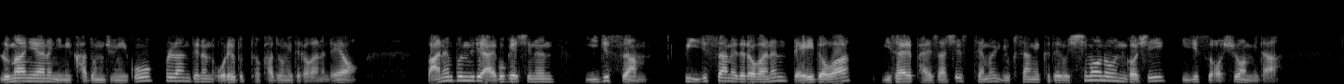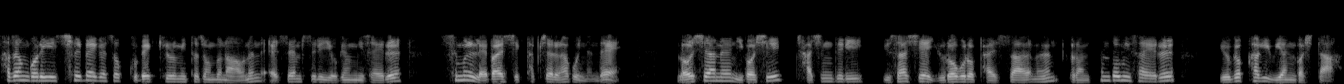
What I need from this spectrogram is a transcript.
루마니아는 이미 가동 중이고 폴란드는 올해부터 가동에 들어가는데요. 많은 분들이 알고 계시는 이지스함, 그 이지스함에 들어가는 레이더와 미사일 발사 시스템을 육상에 그대로 심어 놓은 것이 이지스 어슈어입니다. 사정거리 700에서 900km 정도 나오는 SM-3 요격 미사일을 24발씩 탑재를 하고 있는데 러시아는 이것이 자신들이 유사시에 유럽으로 발사하는 그런 탄도미사일을 요격하기 위한 것이다.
